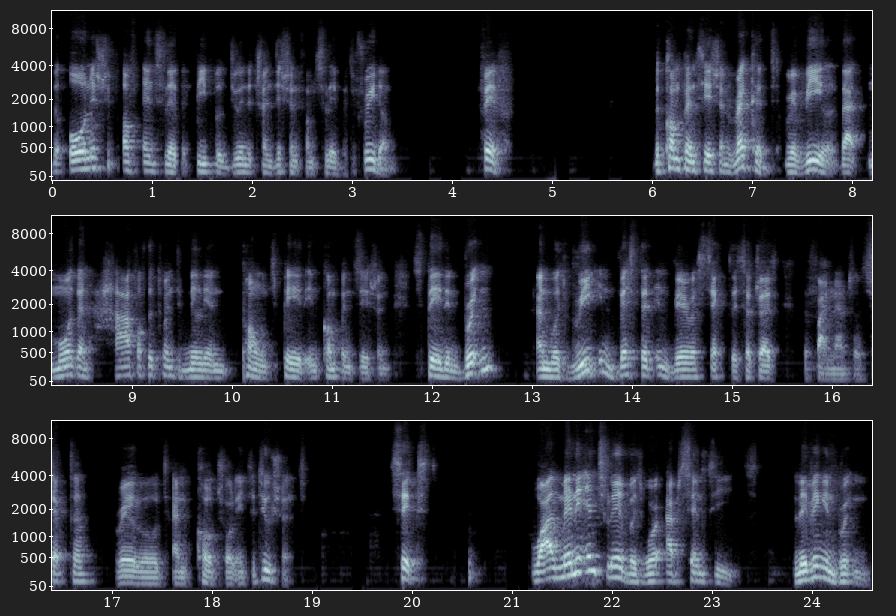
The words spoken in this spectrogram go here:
the ownership of enslaved people during the transition from slavery to freedom. Fifth, the compensation records reveal that more than half of the 20 million pounds paid in compensation stayed in Britain and was reinvested in various sectors such as the financial sector, railroads, and cultural institutions. Sixth, while many enslavers were absentees living in Britain,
